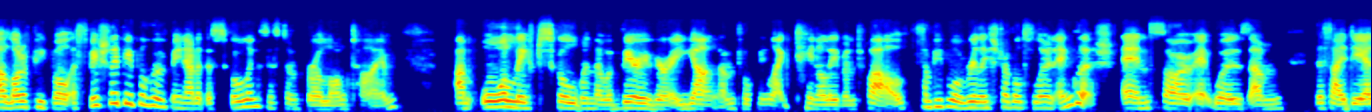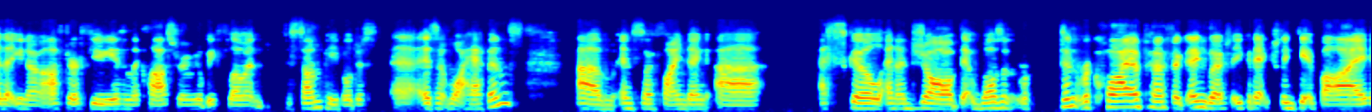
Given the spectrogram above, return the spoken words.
a lot of people, especially people who have been out of the schooling system for a long time, um, or left school when they were very, very young. I'm talking like 10, 11, 12. Some people really struggle to learn English. And so it was um, this idea that, you know, after a few years in the classroom, you'll be fluent to some people just uh, isn't what happens. Um, and so finding uh, a skill and a job that wasn't didn't require perfect English that you could actually get by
